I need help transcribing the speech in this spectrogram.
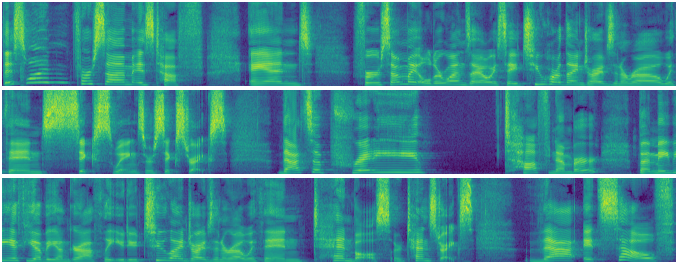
This one for some is tough. And for some of my older ones, I always say two hardline drives in a row within six swings or six strikes. That's a pretty tough number, but maybe if you have a younger athlete, you do two line drives in a row within 10 balls or 10 strikes. That itself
